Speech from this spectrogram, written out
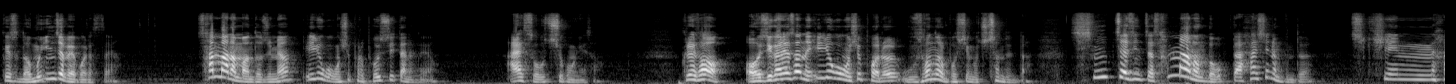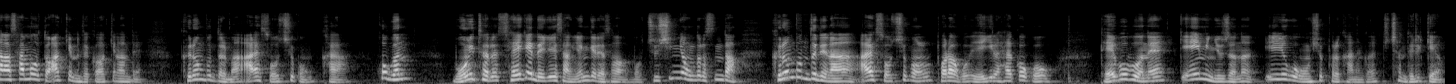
그래서 너무 인접해버렸어요. 3만원만 더 주면 1650 슈퍼를 볼수 있다는 거예요. RX 570에서. 그래서 어지간해서는 1650 슈퍼를 우선으로 보시는 거 추천드립니다. 진짜 진짜 3만원도 없다 하시는 분들 치킨 하나 사 먹을 아끼면 될 것 같긴 한데 그런 분들만 RX 570가 혹은 모니터를 3개, 4개 이상 연결해서 뭐 주식 용도로 쓴다. 그런 분들이나 RX 570을 보라고 얘기를 할 거고 대부분의 gaming 유저는 1650 슈퍼를 가는 걸 추천드릴게요.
